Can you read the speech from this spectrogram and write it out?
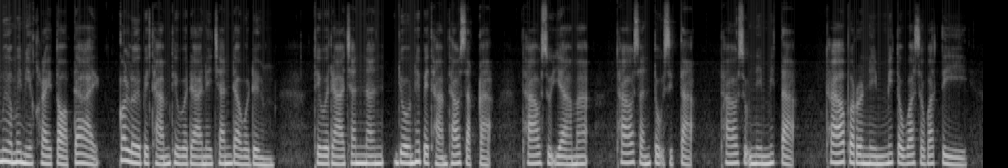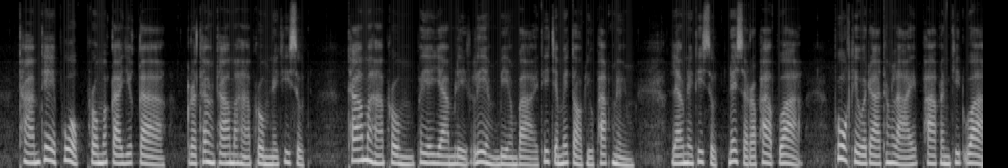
เมื่อไม่มีใครตอบได้ ก็เลยไปถามเทวดาในชั้นดาวดึง เทวดาชั้นนั้นโยนให้ไปถามเท้าสักกะ เท้าสุยามะ เท้าสันตุสิตะ เท้าสุนิมมิตะ เท้าปรนิมมิตวสวัตตีถามเทพพวกพรหมกายกา กระทั่งเท้ามหาพรหมในที่สุด เท้ามหาพรหมพยายามหลีกเลี่ยงเบียงบายที่จะไม่ตอบอยู่พักหนึ่ง แล้วในที่สุดได้สารภาพว่า พวกเทวดาทั้งหลายพากันคิดว่า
